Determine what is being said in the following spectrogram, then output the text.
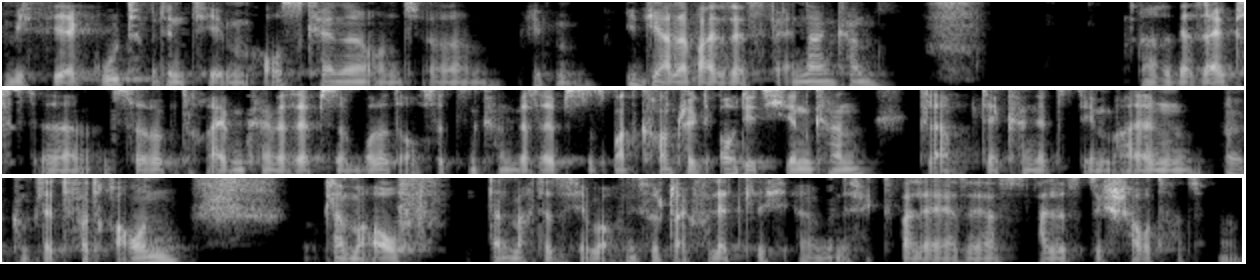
mich sehr gut mit den Themen auskenne und äh, eben idealerweise selbst verändern kann. Also wer selbst äh, einen Server betreiben kann, wer selbst eine Wallet aufsetzen kann, wer selbst ein Smart Contract auditieren kann, klar, der kann jetzt dem allen äh, komplett vertrauen. Klammer auf, dann macht er sich aber auch nicht so stark verletzlich äh, im Endeffekt, weil er ja sehr alles durchschaut hat. Ja.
